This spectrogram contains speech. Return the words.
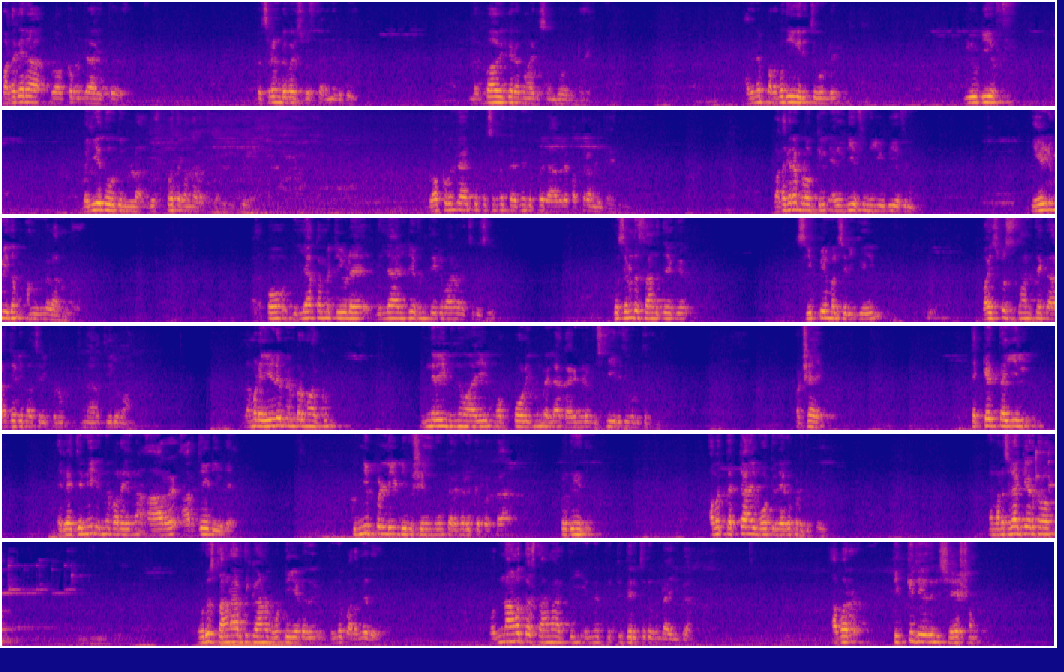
Vadakara block panchayat president vice pres തെരഞ്ഞെടുപ്പിൽ നിർഭാഗ്യകരമായൊരു സംഭവം ഉണ്ടായി. അതിനെ പർവതീകരിച്ചുകൊണ്ട് യു ഡി എഫ് വലിയ തോതിലുള്ള ദുഷ്പ്രചരണം നടത്തിക്കൊണ്ടിരിക്കുകയാണ്. ബ്ലോക്ക് പഞ്ചായത്ത് പ്രസിഡന്റ് തെരഞ്ഞെടുപ്പ് രാവിലെ പത്തര മണിക്കായിരുന്നു. വടകര ബ്ലോക്കിൽ എൽ ഡി എഫിനും യു ഡി എഫിനും ഏഴ് വീതം അംഗങ്ങളാണുള്ളത്. അപ്പോൾ ജില്ലാ കമ്മിറ്റിയുടെ ജില്ലാ എൽ ഡി എഫിന് തീരുമാനമനുസരിച്ച് പ്രസിഡന്റ് സ്ഥാനത്തേക്ക് സി പി എം മത്സരിക്കുകയും വൈസ് പ്രസിഡന്റ് സ്ഥാനത്തേക്ക് ആർ ജെ ഡി മത്സരിക്കണം എന്നാണ് തീരുമാനം. നമ്മുടെ ഏഴ് മെമ്പർമാർക്കും ഇന്നലെയും ഇന്നുമായി മോക്ക് പോളിങ്ങും എല്ലാ കാര്യങ്ങളും വിശദീകരിച്ച് കൊടുത്തിട്ടുണ്ട്. പക്ഷേ തെക്കേ തയ്യിൽ രജനി എന്ന് പറയുന്ന ആറ് ആർ ജെ ഡിയുടെ കുഞ്ഞിപ്പള്ളി ഡിവിഷനിൽ നിന്നും തിരഞ്ഞെടുക്കപ്പെട്ട പ്രതിനിധി അവർ തെറ്റായി വോട്ട് രേഖപ്പെടുത്തിപ്പോയി. ഞാൻ മനസ്സിലാക്കിയെടുത്തോളം ഒരു സ്ഥാനാർത്ഥിക്കാണ് വോട്ട് ചെയ്യേണ്ടത് എന്ന് പറഞ്ഞത് ഒന്നാമത്തെ സ്ഥാനാർത്ഥി എന്ന് തെറ്റിദ്ധരിച്ചത് കൊണ്ടായിരിക്കാം. അവർ ടിക്ക് ചെയ്തതിന് ശേഷം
